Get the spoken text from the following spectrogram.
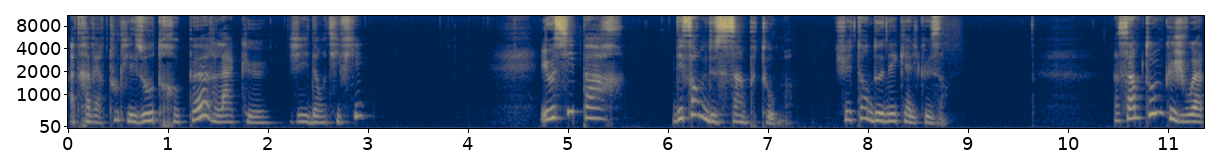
à travers toutes les autres peurs là que j'ai identifiées. Et aussi par des formes de symptômes. Je vais t'en donner quelques-uns. Un symptôme que je vois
